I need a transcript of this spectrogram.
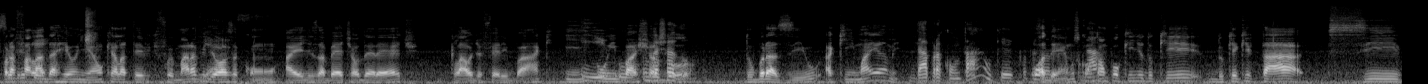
para o falar da reunião que ela teve, que foi maravilhosa Yes. com a Elizabeth Alderete, Cláudia Feribach e, E o o embaixador, embaixador. Do Brasil aqui em Miami. Dá para contar o que aconteceu? Podemos Dá? contar um pouquinho do que do que está se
